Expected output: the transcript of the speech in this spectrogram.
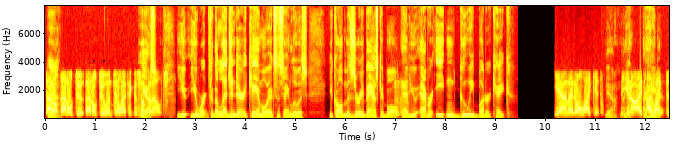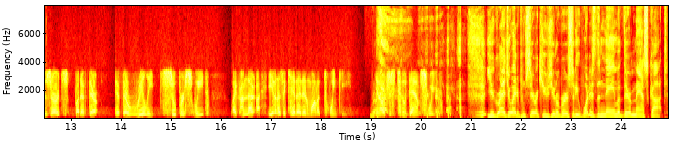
that'll yeah. that'll do that'll do until I think of something yes. else. You you worked for the legendary KMOX in St. Louis. You called Missouri basketball. Mm-hmm. Have you ever eaten gooey butter cake? Yeah, and I don't like it. Yeah, You know, I, I I, like it. desserts, but if they're if they're really super sweet, like I'm not even as a kid I didn't want a Twinkie. You know, it's just too damn sweet. You graduated from Syracuse University. What is the name of their mascot?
